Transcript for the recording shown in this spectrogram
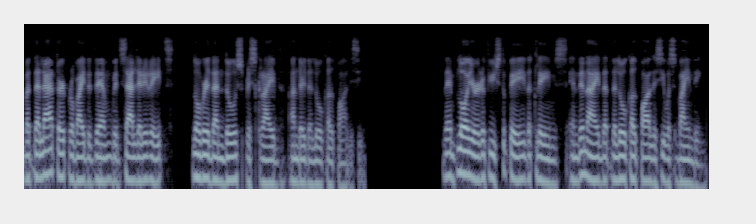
but the latter provided them with salary rates lower than those prescribed under the local policy. The employer refused to pay the claims and denied that the local policy was binding.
